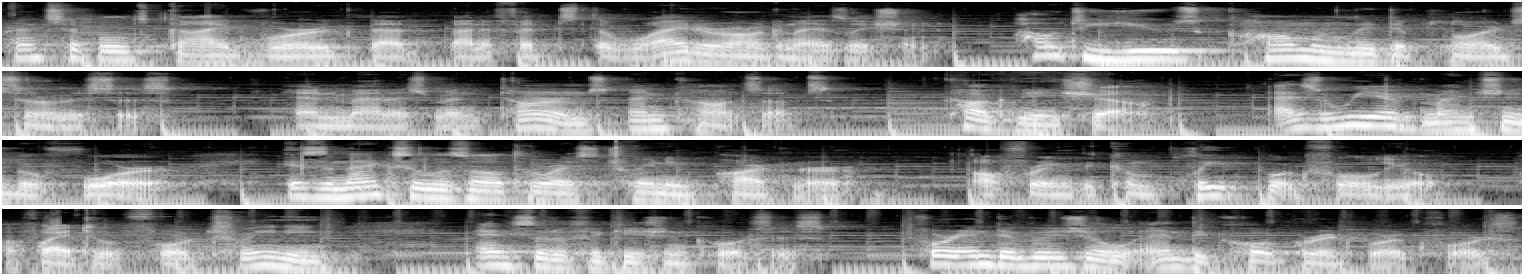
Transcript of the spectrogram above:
principles guide work that benefits the wider organization, how to use commonly deployed services, and management terms and concepts. Cognixia, as we have mentioned before, is an Axelos authorized training partner offering the complete portfolio of ITIL 4 training and certification courses. For individual and the corporate workforce,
